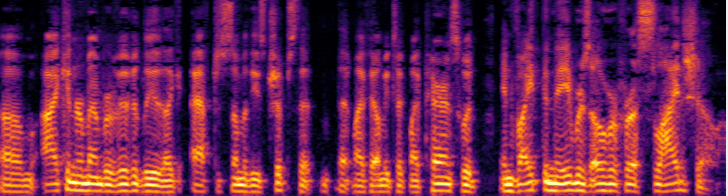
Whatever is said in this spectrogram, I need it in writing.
Um, I can remember vividly, like after some of these trips that, that my family took, my parents would invite the neighbors over for a slideshow.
